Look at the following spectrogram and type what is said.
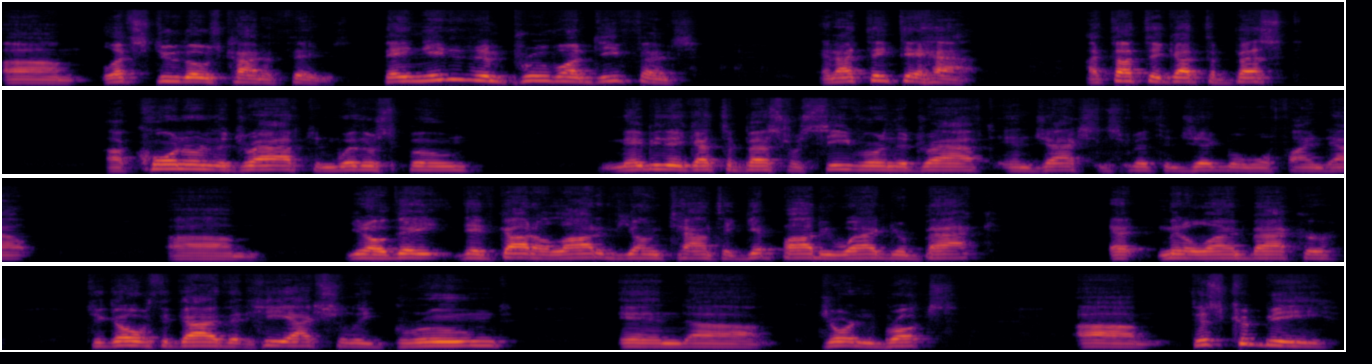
Um, let's do those kind of things. They needed to improve on defense, and I think they have. I thought they got the best uh, corner in the draft in Witherspoon. Maybe they got the best receiver in the draft in Jaxon Smith-Njigba. We'll find out. Um, you know, they they've got a lot of young talent. They get Bobby Wagner back at middle linebacker to go with the guy that he actually groomed in uh, Jordyn Brooks. Um, this could be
